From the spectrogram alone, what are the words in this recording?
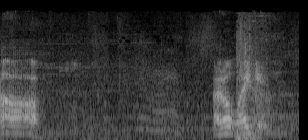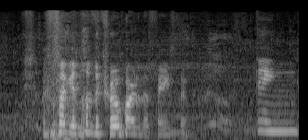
Oh, I don't like it. I fucking love the crowbar to the face though. Ding.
